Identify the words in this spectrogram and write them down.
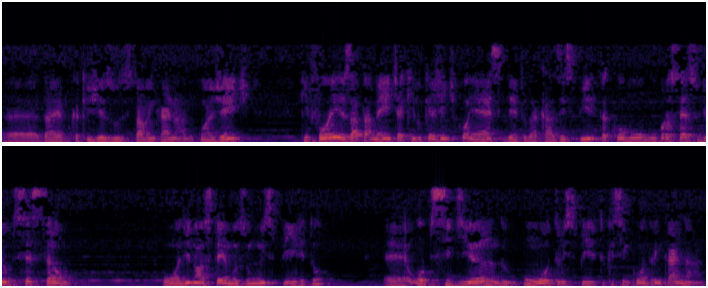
é, da época que Jesus estava encarnado com a gente, que foi exatamente aquilo que a gente conhece dentro da casa espírita como um processo de obsessão, onde nós temos um espírito é, obsidiando um outro espírito que se encontra encarnado.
